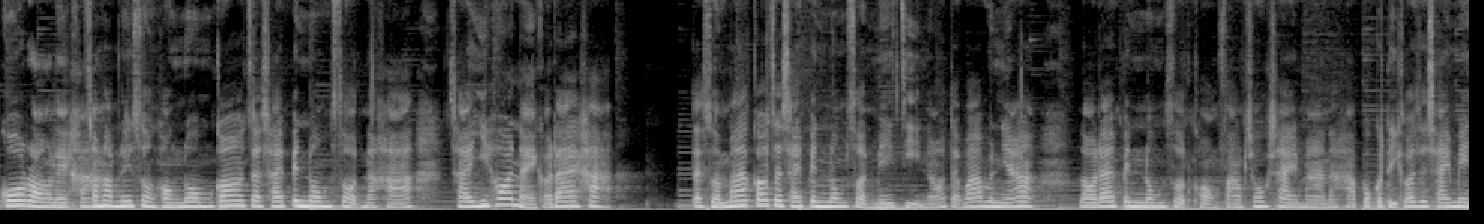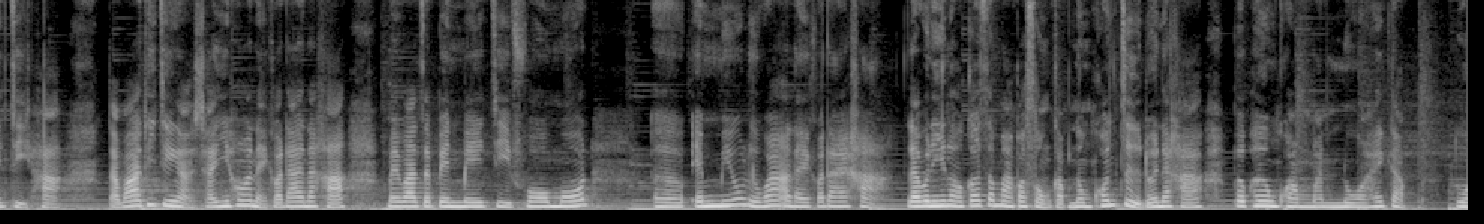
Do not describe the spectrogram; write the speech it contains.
โก้รอเลยค่ะสำหรับในส่วนของนมก็จะใช้เป็นนมสดนะคะ ใช้ยี่ห้อไหนก็ได้ค่ะ แต่ส่วนมากก็จะใช้เป็นนมสดเมจิเนาะแต่ว่าวันนี้เราได้เป็นนมสดของฟาร์มโชคชัยมานะคะ ปกติก็จะใช้เมจิค่ะ แต่ว่าที่จริงอะใช้ยี่ห้อไหนก็ได้นะคะ ไม่ว่าจะเป็นเมจิโฟมดเอ่อเอ็มมิลหรือว่าอะไรก็ได้ค่ะ แล้ววันนี้เราก็จะมาผสมกับนมข้นจืดด้วยนะคะ เพื่อเพิ่มความมันนัวให้กับตัว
